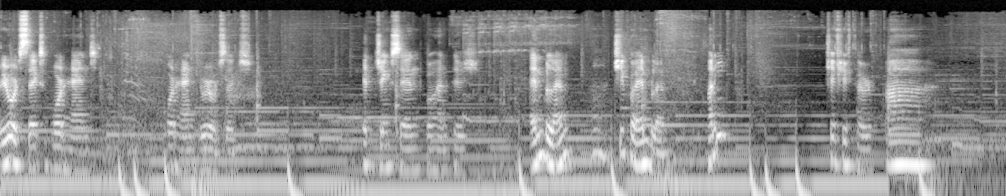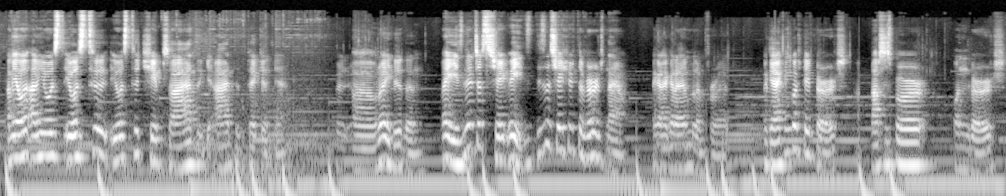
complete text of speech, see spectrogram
Reroll 6, board hand. Board hand, reroll 6. Get Jinx in for Hunters. Emblem? Oh, cheaper emblem. Honey? Shapeshifter. Ah. I mean, I mean, it was it was too it was too cheap, so I had to get, I had to pick it. Yeah. But, uh, what do I do then? Wait, isn't it just shape? Wait, this is a shapeshifter verge now. I got, I got an emblem for it. Okay, I can go shape verge. Nasus for one verge,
